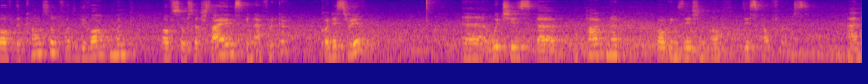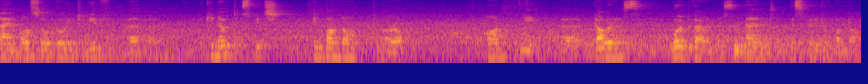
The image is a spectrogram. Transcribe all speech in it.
of the Council for the Development of Social Science in Africa, CODESRIA, uh, which is a partner organization of this conference. And I'm also going to give a, a keynote speech in Bandung tomorrow on the uh, governance, world governance and the spirit of Bandung.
